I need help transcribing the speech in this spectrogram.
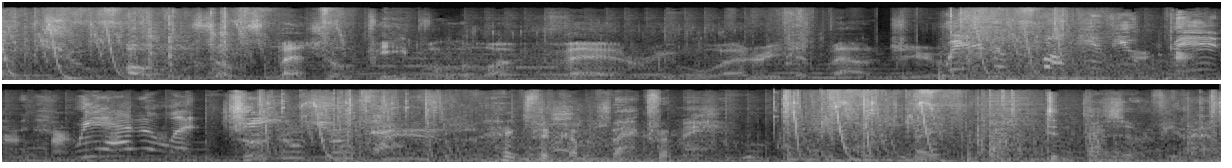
have two oh so special people who are very worried about you. Where the fuck have you been? We had to let Gene do that. Thanks for coming back for me. I didn't deserve your help.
